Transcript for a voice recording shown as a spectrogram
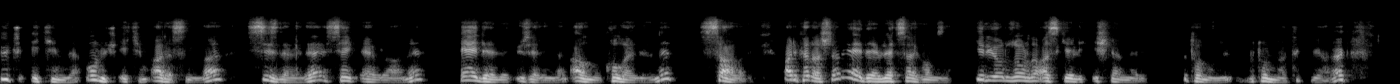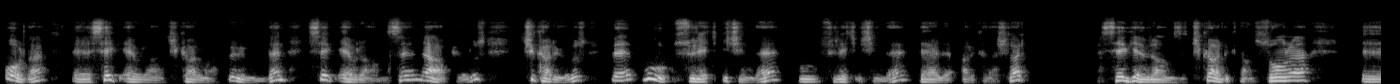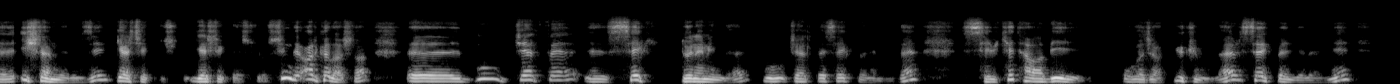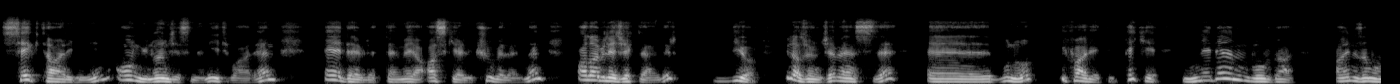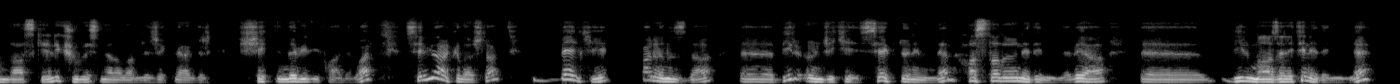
3 Ekim ile 13 Ekim arasında sizlere de sevk evrağını e-Devlet üzerinden alma kolaylığını sağladı. Arkadaşlar E-Devlet sayfamıza giriyoruz. Orada askerlik işlemleri butonunu, butonuna tıklayarak orada e, SEK evrağı çıkarma bölümünden SEK evrağımızı ne yapıyoruz? Çıkarıyoruz ve bu süreç içinde bu süreç içinde değerli arkadaşlar SEK evrağımızı çıkardıktan sonra e, işlemlerimizi gerçekleş, gerçekleştiriyoruz. Şimdi arkadaşlar e, bu CELF ve e, SEK döneminde, bu celp ve sevk döneminde sevke tabi olacak yükümlüler sevk belgelerini sevk tarihinin 10 gün öncesinden itibaren E-Devlet'ten veya askerlik şubelerinden alabileceklerdir diyor. Biraz önce ben size e, bunu ifade ettim. Peki neden burada aynı zamanda askerlik şubesinden alabileceklerdir şeklinde bir ifade var? Sevgili arkadaşlar belki aranızda bir önceki sevk döneminden hastalığı nedeniyle veya bir mazereti nedeniyle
